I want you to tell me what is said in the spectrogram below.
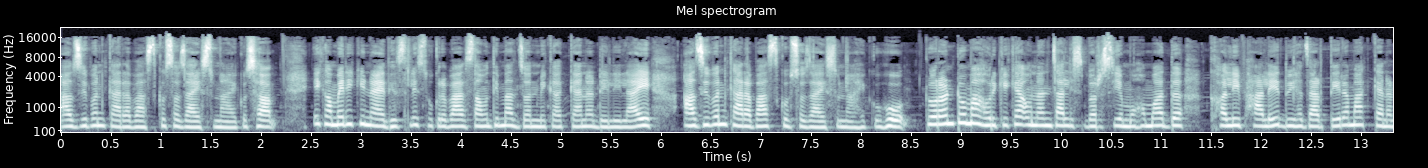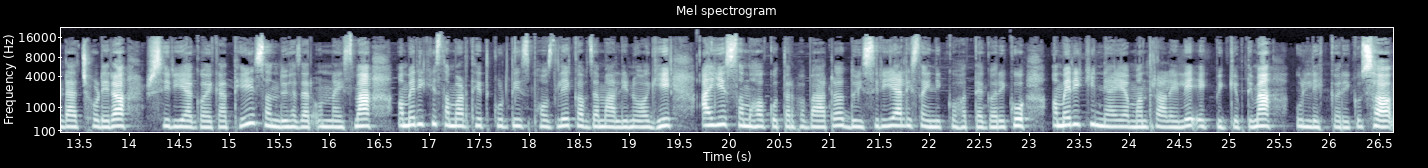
आजीवन कारावासको सजाय सुनाएको छ। एक अमेरिकी न्यायाधीशले शुक्रबार साउदीमा जन्मेका क्यानाडेलीलाई आजीवन कारावासको सजाय सुनाएको हो। टोरन्टोमा हुर्केका उन्चालिस वर्षीय मोहम्मद खलिफाले दुई हजार तेह्रमा क्यानाडा छोडेर सिरिया गएका थिए। सन् दुई हजार उन्नाइसमा अमेरिकी समर्थित कुर्दिस फौजले कब्जामा लिनु अघि आइएस समूहको तर्फबाट दुई सिरियाली सैनिकको हत्या गरेको अमेरिकी न्याय मन्त्रालयले एक विज्ञप्तिमा उल्लेख गरेको छ।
